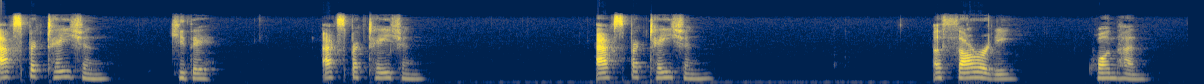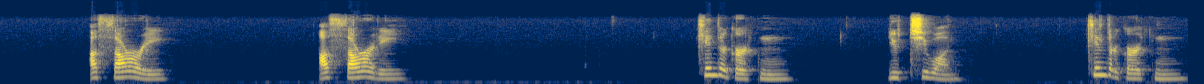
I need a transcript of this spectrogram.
expectation 기대 expectation expectation authority 권한 authority authority kindergarten 유치원 kindergarten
